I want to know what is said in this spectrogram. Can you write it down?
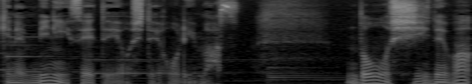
記念日に制定をしております。同市では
